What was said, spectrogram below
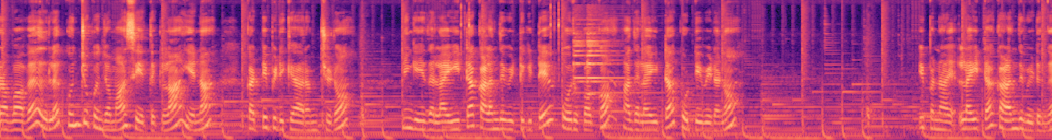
ரவாவை அதில் கொஞ்சம் கொஞ்சமாக சேர்த்துக்கலாம். ஏன்னா கட்டி பிடிக்க ஆரம்பிச்சிடும். நீங்கள் இதை லைட்டாக கலந்து விட்டுக்கிட்டே ஒரு பக்கம் அதை லைட்டாக கொட்டி விடணும். இப்போ நான் லைட்டாக கலந்து விடுங்க.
